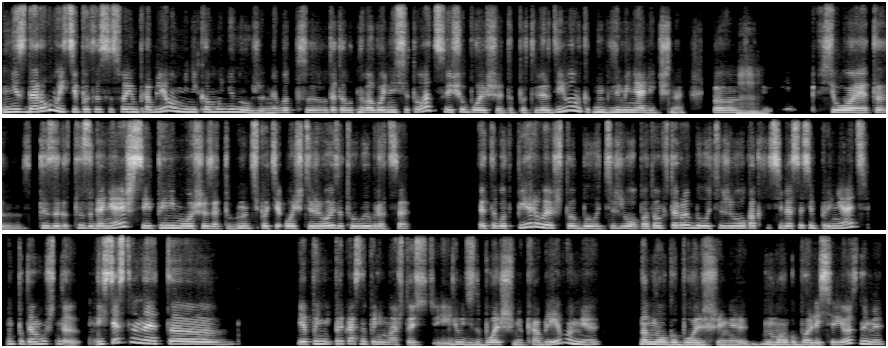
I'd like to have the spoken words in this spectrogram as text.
нездоровый, типа ты со своими проблемами никому не нужен. И вот вот эта вот новогодняя ситуация ещё больше это подтвердила, как, ну, для меня лично. Э, Мгм. и всё это ты ты загоняешься, и ты не можешь из этого, ну, типа те очень тяжело из этого выбраться. Это вот 1, что было тяжело. Потом 2 было тяжело как-то себя с этим принять. Ну, потому что, естественно, это я пони прекрасно понимаю, что есть люди с большими проблемами, намного большими, намного более серьёзными,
